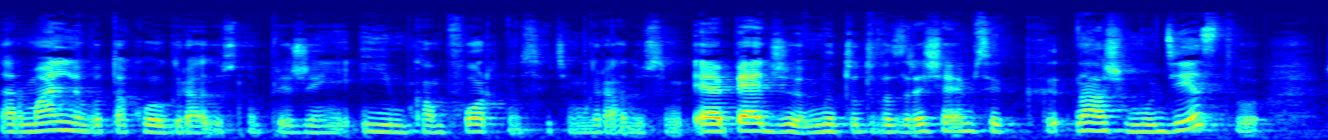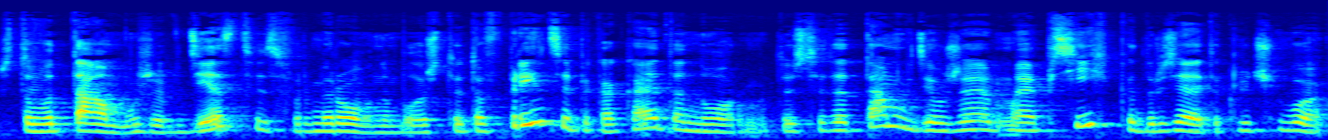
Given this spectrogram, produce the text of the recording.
нормально вот такой градус напряжения, и им комфортно с этим градусом. И опять же, мы тут возвращаемся к нашему детству, что вот там уже в детстве сформировано было, что это в принципе какая-то норма. То есть это там, где уже моя психика, друзья, это ключевое,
